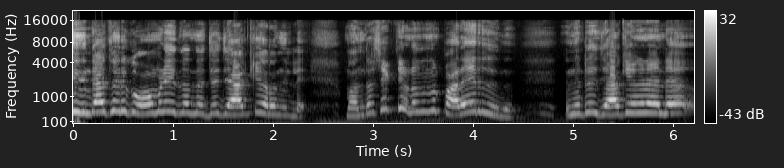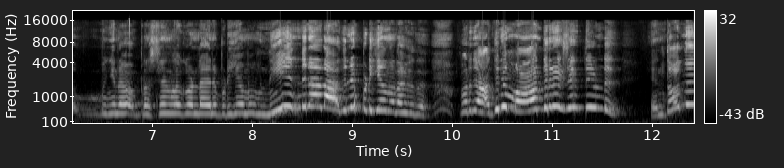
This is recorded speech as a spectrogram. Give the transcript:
ഇതിന്റെ അകത്തൊരു കോമഡി എന്താണെന്ന് വെച്ചാൽ ജാക്കി അറിഞ്ഞില്ലേ മന്ത്രശക്തി ഉണ്ടെന്നൊന്നും പറയരുതെന്ന്. എന്നിട്ട് ജാക്കി അങ്ങനെ എന്റെ ഇങ്ങനെ പ്രശ്നങ്ങളൊക്കെ ഉണ്ട് അതിനെ പിടിക്കാൻ പോകും നീ എന്തിനാണ് അതിനെ പിടിക്കാൻ നടക്കുന്നത് പറഞ്ഞു അതിന് മാന്ത്രിക ശക്തി ഉണ്ട് എന്തോന്ന്?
